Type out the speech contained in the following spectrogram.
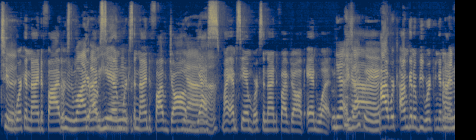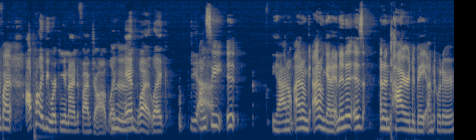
to To- work a nine to five, or Mhm, well, I'm your out MCM here works a nine to five job. Yeah. Yes, my MCM works a nine to five job, and what? Yeah, exactly. Yeah. I work. I'm gonna be working a A nine, nine to to five. I'll probably be working a nine to five job. Like, Mhm. and what? Like, Yeah. Honestly, it. Yeah, I don't. I don't. I don't get it, and it is an entire debate on Twitter,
